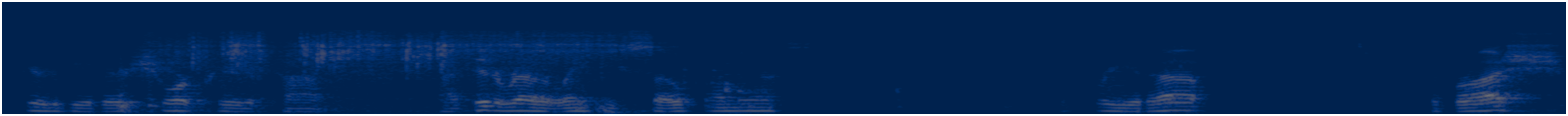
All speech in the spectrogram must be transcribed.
appear to be a very short period of time. I did a rather lengthy soak on this to free it up. The brush,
